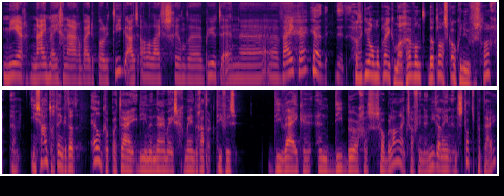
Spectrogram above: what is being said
meer Nijmegenaren bij de politiek uit allerlei verschillende buurten en wijken. Ja, als ik u onderbreken mag, hè, want dat las ik ook in uw verslag. je zou toch denken dat elke partij die in de Nijmeegse gemeenteraad actief is, die wijken en die burgers zo belangrijk zou vinden. Niet alleen een stadspartij.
